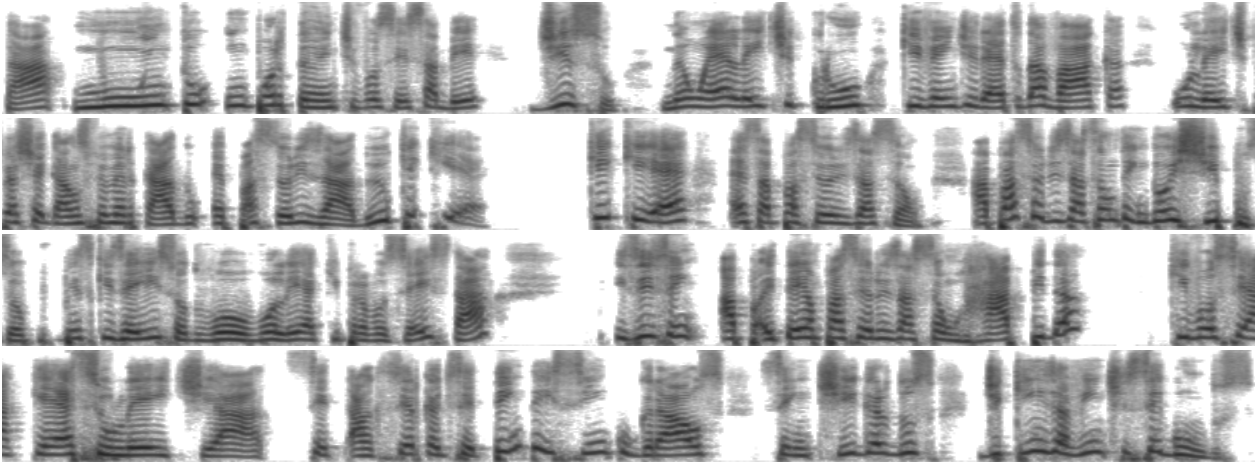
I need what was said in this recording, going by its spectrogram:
tá? Muito importante você saber disso. Não é leite cru que vem direto da vaca, o leite para chegar no supermercado é pasteurizado. E o que, que é? Que, que é essa pasteurização? A pasteurização tem dois tipos, eu pesquisei isso, eu vou, vou ler aqui para vocês, tá? Existem, a, tem a pasteurização rápida, que você aquece o leite a, a cerca de 75 graus centígrados de 15 a 20 segundos.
